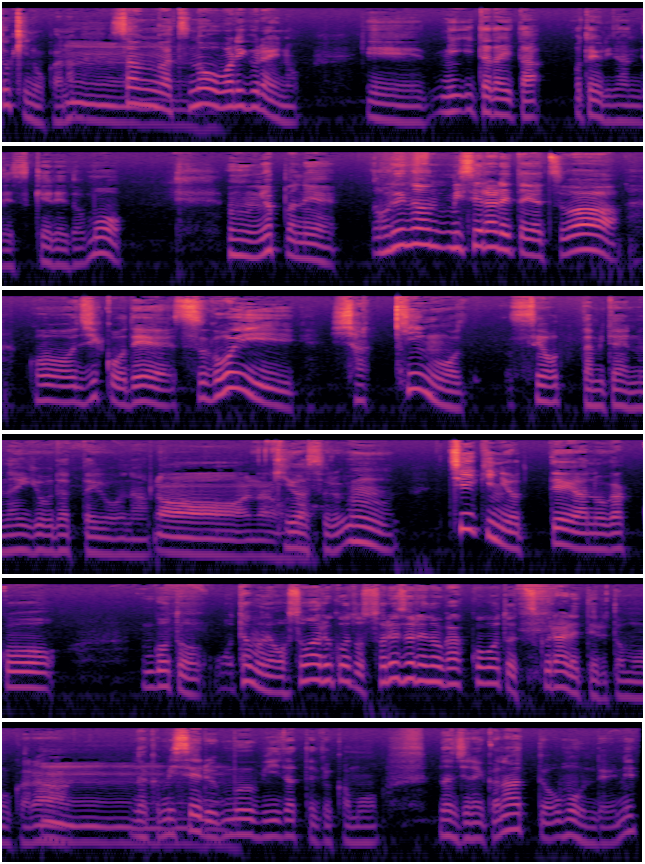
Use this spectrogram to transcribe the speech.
時のかな。うん3月の終わりぐらいの、えーにいただいたお便りなんですけれども。うんやっぱね俺が見せられたやつはこう事故ですごい借金を背負ったみたいな内容だったような。気がする。うん。地域によってあの学校ごと多分ね教わることそれぞれの学校ごと作られてると思うからなんか見せるムービーだったりとかもなんじゃないかなって思うんだよね。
